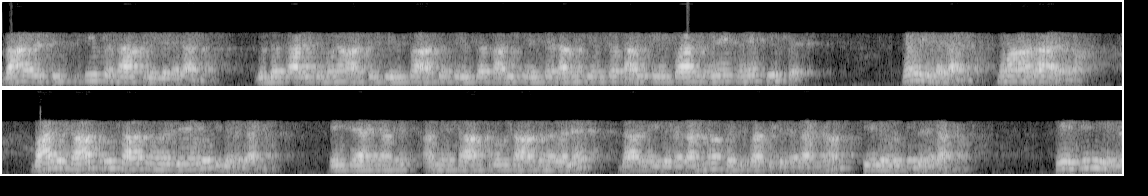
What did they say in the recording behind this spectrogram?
බාහිර සිල්ප ශාස්ත්‍රය ඉගෙන ගන්නවා. බුද්ධ කාලේ තිබුණ අර්ථ සිල්ප, අර්ථ සිල්ප, කරු සිල්ප, ධම්ම සිල්ප, කරු සිල්ප ආදී මේ මේ සිල්ප යම ඉගෙන ගන්නවා. මම ආදාරනවා. බාහිර ශාස්ත්‍රීය ශාසන වල දේවල් ඉගෙන ගන්නවා. ඒ කියන්නේ අනිත් අන්නේ ශාස්ත්‍රීය ශාසන වල ධර්ම ඉගෙන ගන්නවා, ප්‍රතිපත්ති ඉගෙන ගන්නවා, සීල වෘත්ති ඉගෙන ගන්නවා. මේ ඉගෙනීම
